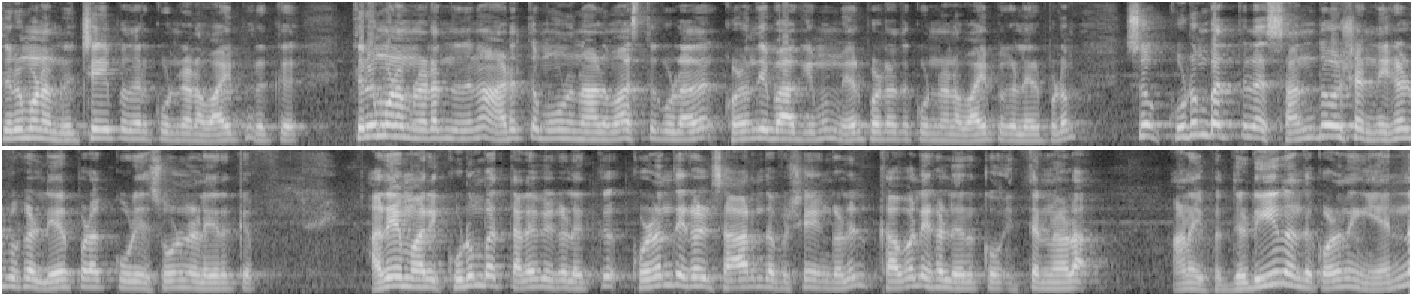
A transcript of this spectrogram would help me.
திருமணம் நிச்சயிப்பதற்கு உண்டான வாய்ப்பு இருக்குது திருமணம் நடந்ததுன்னா அடுத்த மூணு நாலு மாதத்துக்குள்ளாத குழந்தை பாக்கியமும் ஏற்படுறதுக்கு உண்டான வாய்ப்புகள் ஏற்படும். ஸோ குடும்பத்தில் சந்தோஷ நிகழ்வுகள் ஏற்படக்கூடிய சூழ்நிலை இருக்குது அதே மாதிரி குடும்ப தலைவிகளுக்கு குழந்தைகள் சார்ந்த விஷயங்களில் கவலைகள் இருக்கும் இத்தனை நாளாக ஆனால் இப்போ திடீர்னு அந்த குழந்தைங்க என்ன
